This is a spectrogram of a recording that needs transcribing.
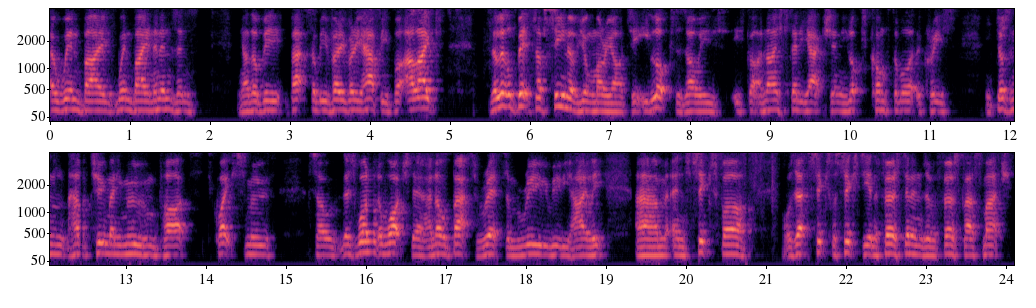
a win by win by an innings, and you know they'll be bats will be very very happy. But I like the little bits I've seen of young Moriarty. He looks as though he's he's got a nice steady action. He looks comfortable at the crease. He doesn't have too many moving parts. It's quite smooth. So there's one to watch there. I know Bats rates him really really highly, um, and six for was that six for 60 in the first innings of a first class match.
